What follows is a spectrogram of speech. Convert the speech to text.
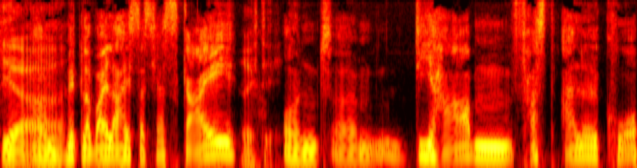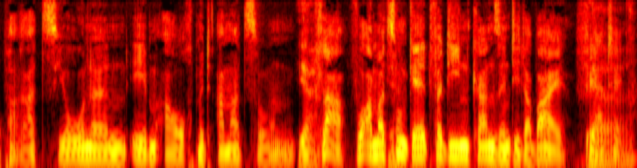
Ja. Ähm, mittlerweile heißt das ja Sky. Richtig. Und ähm, die haben fast alle Kooperationen eben auch mit Amazon. Ja. Klar, wo Amazon Geld verdienen kann, sind die dabei. Fertig. Ja.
